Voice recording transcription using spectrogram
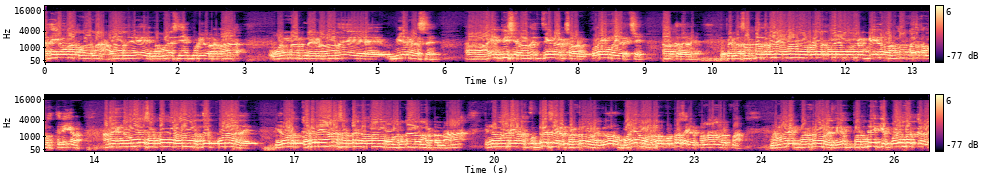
அதிகமா இருந்ததுன்னா அதாவது இந்த மாதிரி செய்யக்கூடியவர்களை ஒன் நாட் நைன் அதாவது பிஎன்எஸ் ஐபிசியில் வந்து த்ரீ நாட் செவன் கொலை முயற்சி தாக்குதல். இப்ப இந்த சட்டத்துல எவ்வளவு உள்ள இருக்கலாம் எவ்வளவு நாள் பீல வரலான்றது நமக்கு தெரியும். ஆனா இந்த மாதிரி சட்டங்கள்லாம் வந்து போதாது. இதோட கடுமையான சட்டங்கள்லாம் வந்தாலும் மட்டும்தான் இந்த மாதிரியான குற்ற செயல் பண்றவனுக்கு ஒரு பயம் வரும் குற்ற செயல் பண்ணாம இருப்பான். இந்த மாதிரி பண்றவனுக்கு பப்ளிக் பொதுமக்கள்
